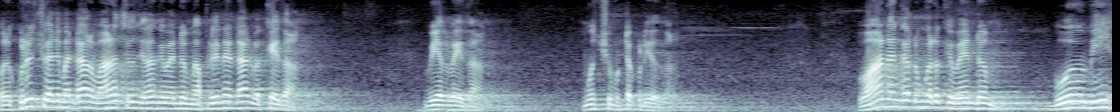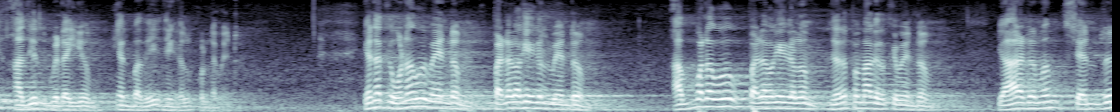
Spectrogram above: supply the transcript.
ஒரு குளிர்ச்சி வேண்டும் என்றால் வானத்திலிருந்து இறங்க வேண்டும். அப்படின்னு என்றால் வெக்கை தான் வியர்வை தான் மூச்சு முட்டக்கூடியது தான் வானங்கள் உங்களுக்கு வேண்டும். பூமி அதில் விளையும் என்பதை நீங்கள் கொள்ள வேண்டும். எனக்கு உணவு வேண்டும். பழ வகைகள் வேண்டும். அவ்வளவு பழ வகைகளும் நிரப்பமாக இருக்க வேண்டும். யாரிடமும் சென்று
